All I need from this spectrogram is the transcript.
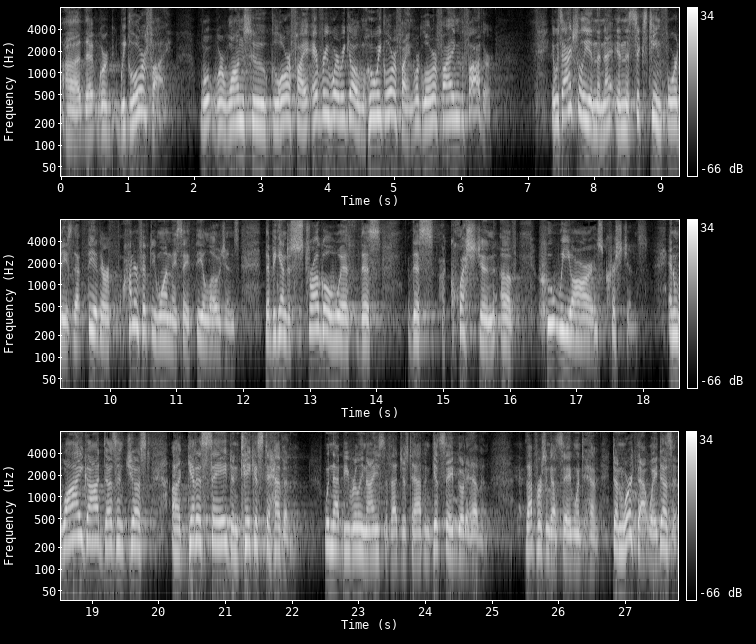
uh, that we're, we glorify. We're ones who glorify everywhere we go. Who are we glorifying? We're glorifying the Father. It was actually in the, in the 1640s that the, there were 151, they say, theologians that began to struggle with this, this question of who we are as Christians and why God doesn't just uh, get us saved and take us to heaven. Wouldn't that be really nice if that just happened? Get saved, go to heaven. That person got saved, went to heaven. Doesn't work that way, does it?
